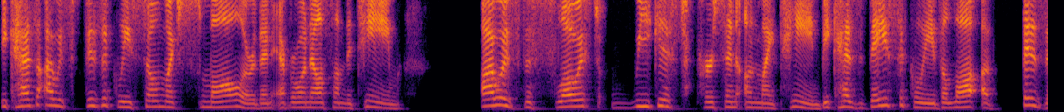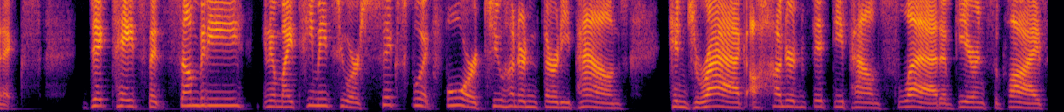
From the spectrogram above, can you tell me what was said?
because I was physically so much smaller than everyone else on the team, I was the slowest, weakest person on my team because basically the law of physics dictates that somebody, you know, my teammates who are six foot four, 230 pounds, can drag a 150 pound sled of gear and supplies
